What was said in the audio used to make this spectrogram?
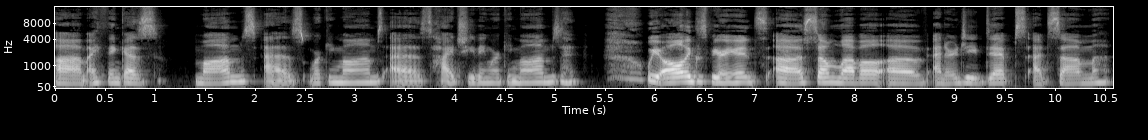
Um, I think as moms, as working moms, as high achieving working moms, we all experience uh, some level of energy dips at some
